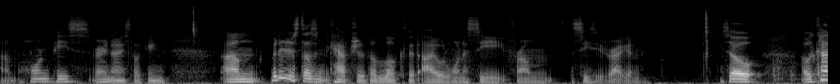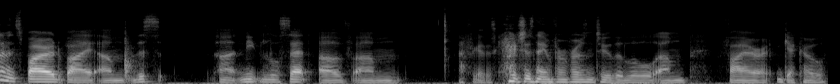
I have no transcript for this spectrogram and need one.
um, horn piece. Very nice looking. Um, but it just doesn't capture the look that I would want to see from Sisu Dragon. So I was kind of inspired by um, this uh, neat little set of, um, I forget this character's name from Frozen 2, the little um, fire gecko.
